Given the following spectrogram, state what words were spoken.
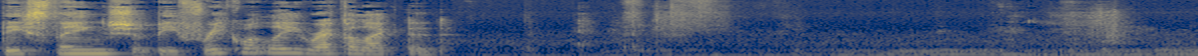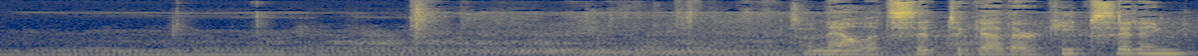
These things should be frequently recollected. So now let's sit together, keep sitting.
